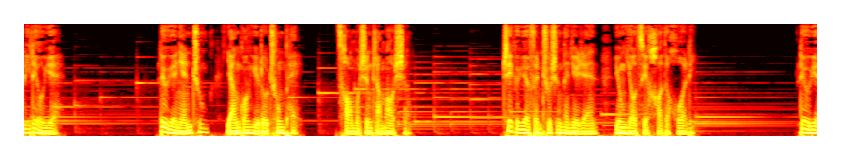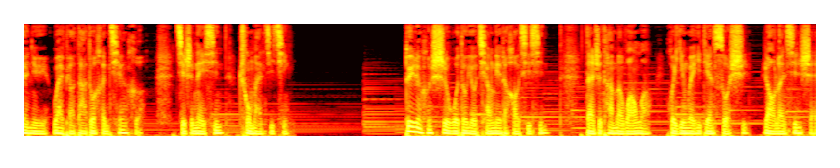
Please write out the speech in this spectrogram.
农历六月。六月年中，阳光雨露充沛，草木生长茂盛。这个月份出生的女人拥有最好的活力。六月女外表大多很谦和，其实内心充满激情，对任何事物都有强烈的好奇心，但是她们往往会因为一点琐事扰乱心神，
